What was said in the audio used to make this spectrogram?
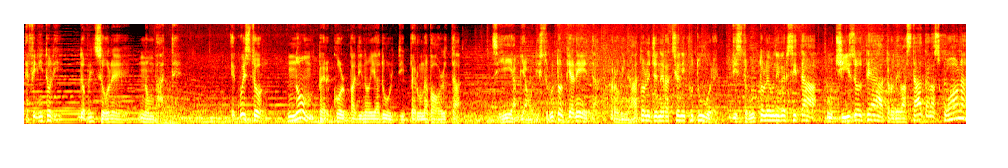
è finito lì, dove il sole non batte. E questo non per colpa di noi adulti, per una volta. Sì, abbiamo distrutto il pianeta, rovinato le generazioni future, distrutto le università, ucciso il teatro, devastata la scuola,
